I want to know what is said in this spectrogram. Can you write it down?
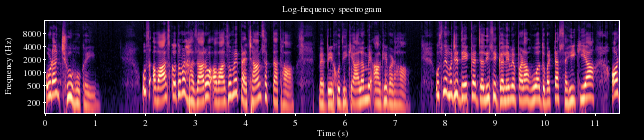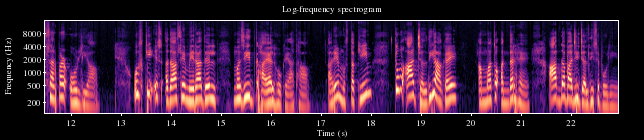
उड़न छू हो गई। उस आवाज़ को तो मैं हज़ारों आवाज़ों में पहचान सकता था। मैं बेखुदी के आलम में आगे बढ़ा। उसने मुझे देखकर जल्दी से गले में पड़ा हुआ दुबट्टा सही किया और सर पर ओढ़ लिया। उसकी इस अदा से मेरा दिल मज़ीद घायल हो गया था। अरे मुस्तकीम, तुम आज जल्दी आ गए। अम्मा तो अंदर हैं। आपदाबाजी जल्दी से बोली।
